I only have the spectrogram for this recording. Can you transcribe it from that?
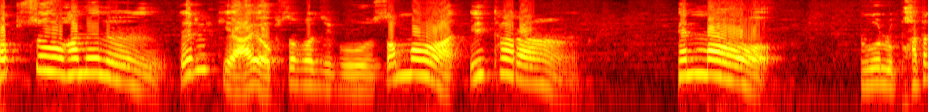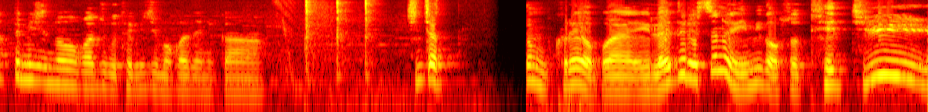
협수하면은 때릴 게 아예 없어가지고 썸머 1타랑 햄머 그걸로 바닥 데미지 넣어가지고 데미지 먹어야 되니까 진짜 좀 그래요 뭐야 이 레드를 쓰는 의미가 없어 대- 딜량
